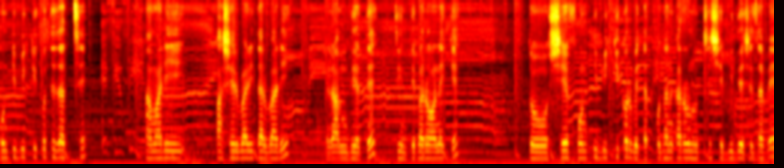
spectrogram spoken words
ফোনটি বিক্রি করতে যাচ্ছে। আমারই পাশের বাড়ি, তার বাড়ি রামদিয়াতে, চিনতে পারো অনেকে। তো সে ফোনটি বিক্রি করবে, তার প্রধান কারণ হচ্ছে সে বিদেশে যাবে,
